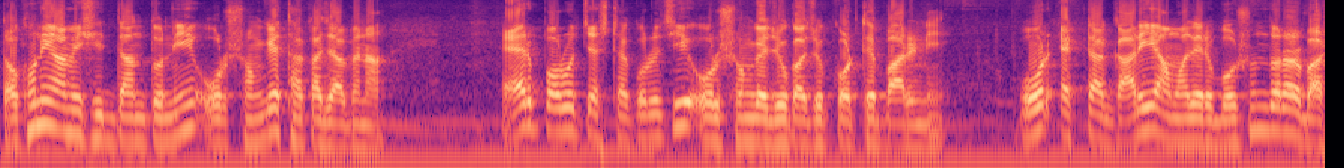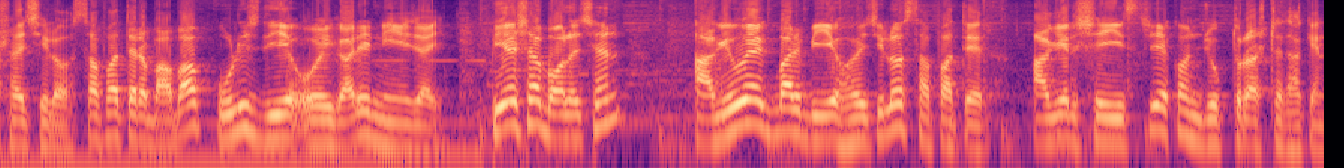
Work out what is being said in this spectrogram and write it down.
তখনই আমি সিদ্ধান্ত নিই ওর সঙ্গে থাকা যাবে না। এরপরও চেষ্টা করেছি ওর সঙ্গে যোগাযোগ করতে পারিনি। ওর একটা গাড়ি আমাদের বসুন্ধরার বাসায় ছিল। সাফাতের বাবা পুলিশ দিয়ে ওই গাড়ি নিয়ে যায়। পিয়াসা বলেছেন, আগেও একবার বিয়ে হয়েছিল সাফাতের। আগের সেই স্ত্রী এখন যুক্তরাষ্ট্রে থাকেন।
